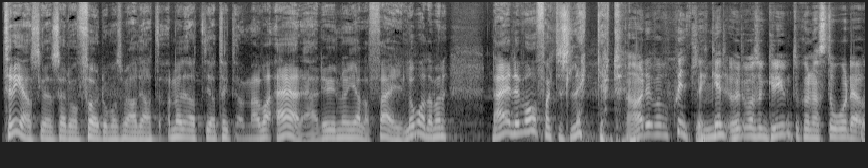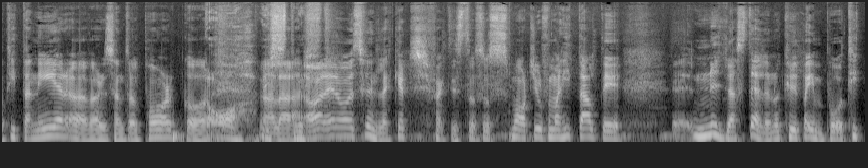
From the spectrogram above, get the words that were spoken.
tre skulle jag säga då, fördomar som jag hade. Att, att jag tänkte, men vad är det här? Det är ju någon jävla färglåda. Men nej, det var faktiskt läckert. Ja, det var skitläckert. Mm. Det var så grymt att kunna stå där och titta ner över Central Park. Och ja, visst, alla, visst. ja, det var svinläckert faktiskt. Och så smart gjort, för man hittar alltid eh, nya ställen att krypa in på och titta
